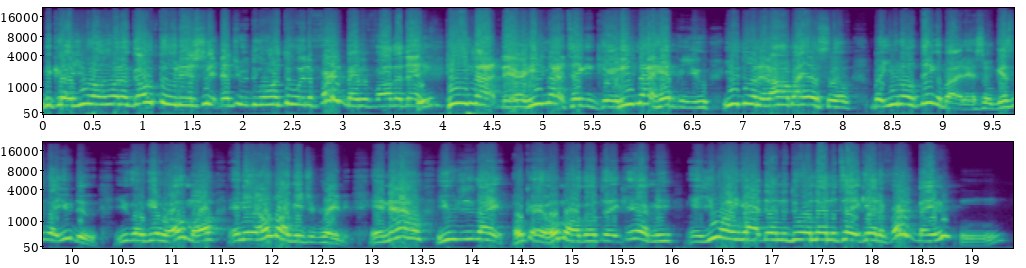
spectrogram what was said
Because you don't want to go through this shit that you're going through with the first baby father that he's not there, he's not taking care, he's not helping you, you're doing it all by yourself, but you don't think about that. So guess what you do? You go get with Omar and then Omar get you pregnant. And now you just like, okay, Omar gonna take care of me, and you ain't got nothing to doing nothing to take care of the first baby. Mhm.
